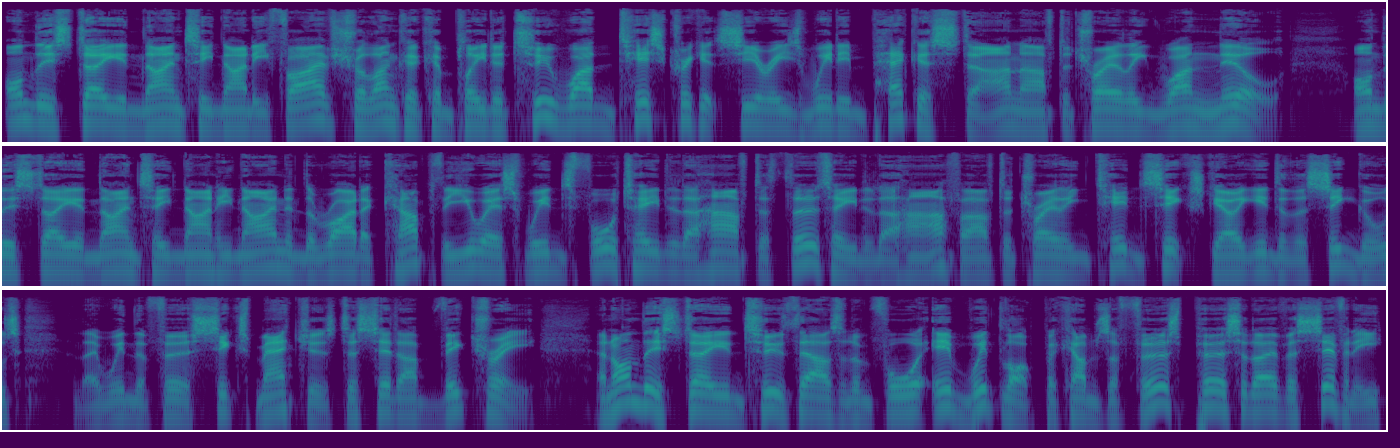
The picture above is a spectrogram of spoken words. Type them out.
On this day in 1995, Sri Lanka completed a 2 1 Test cricket series win in Pakistan after trailing 1 0. On this day in 1999 in the Ryder Cup, the US wins 14.5 to 13.5 after trailing 10-6 going into the singles, and they win the first six matches to set up victory. And on this day in 2004, Ed Whitlock becomes the first person over 70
